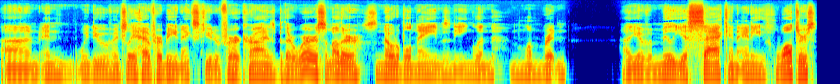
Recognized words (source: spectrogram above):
uh, and we do eventually have her being executed for her crimes. But there were some other notable names in England and Britain. Uh, you have Amelia Sach and Annie Walters.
